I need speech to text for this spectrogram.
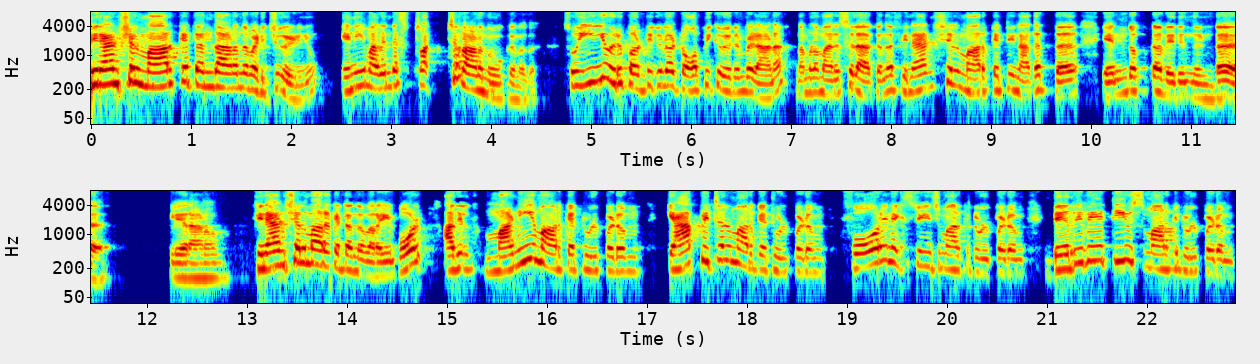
ഫിനാൻഷ്യൽ മാർക്കറ്റ് എന്താണെന്ന് പഠിച്ചു കഴിഞ്ഞു. ഇനിയും അതിന്റെ സ്ട്രക്ചർ ആണ് നോക്കുന്നത്. സോ ഈ ഒരു പെർട്ടിക്കുലർ ടോപ്പിക് വരുമ്പോഴാണ് നമ്മൾ മനസ്സിലാക്കുന്നത് ഫിനാൻഷ്യൽ മാർക്കറ്റിനകത്ത് എന്തൊക്കെ വരുന്നുണ്ട്. ക്ലിയർ ആണോ? ഫിനാൻഷ്യൽ മാർക്കറ്റ് എന്ന് പറയുമ്പോൾ അതിൽ മണി മാർക്കറ്റ് ഉൾപ്പെടും ക്യാപിറ്റൽ മാർക്കറ്റ് ഉൾപ്പെടും ഫോറിൻ എക്സ്ചേഞ്ച് മാർക്കറ്റ് ഉൾപ്പെടും ഡെറിവേറ്റീവ്സ് മാർക്കറ്റ് ഉൾപ്പെടും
